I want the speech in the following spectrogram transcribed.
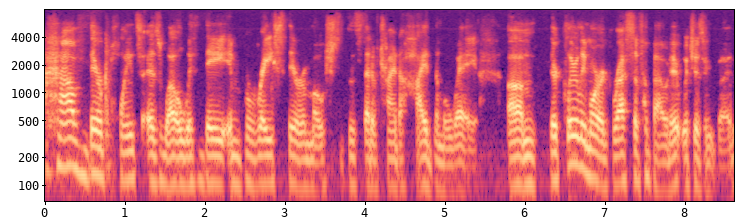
have their points as well with they embrace their emotions instead of trying to hide them away. Um, they're clearly more aggressive about it, which isn't good.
